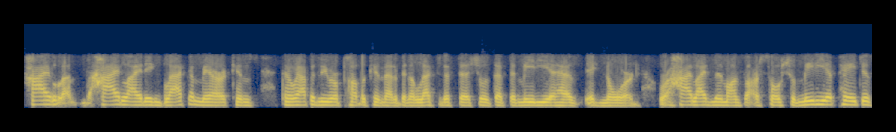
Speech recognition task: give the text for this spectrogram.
high, highlighting black Americans who happen to be Republican that have been elected officials that the media has ignored. We're highlighting them on our social media pages.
